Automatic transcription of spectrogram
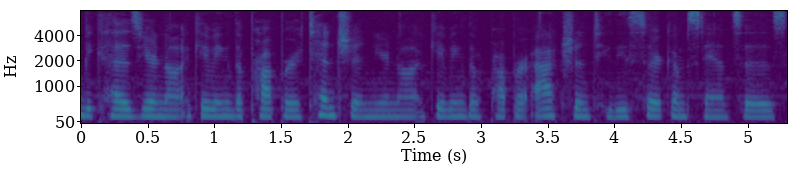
because you're not giving the proper attention, you're not giving the proper action to these circumstances.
